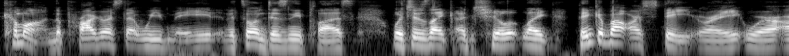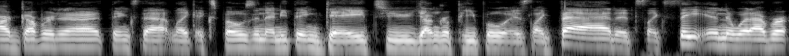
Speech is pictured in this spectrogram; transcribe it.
come on, the progress that we've made, and it's on Disney Plus, which is like a chill. Like, think about our state, right, where our governor thinks that like exposing anything gay to younger people is like bad. It's like Satan or whatever.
